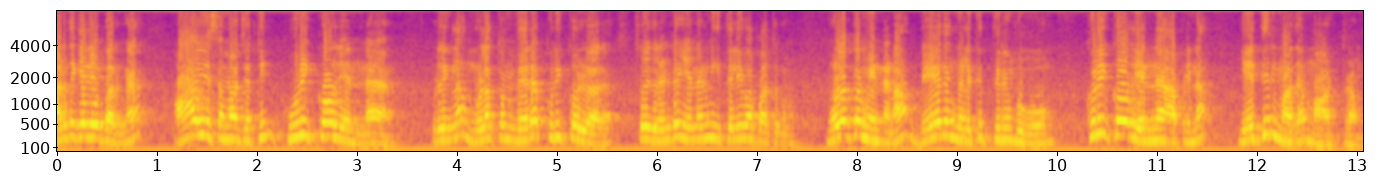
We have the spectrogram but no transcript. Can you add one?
அடுத்த கேள்வியை பாருங்க. ஆரிய சமாஜத்தின் குறிக்கோள் என்ன? புரியுதுங்களா? முழக்கம் வேற குறிக்கோள் வேற. ஸோ இது ரெண்டும் என்னன்னு நீங்கள் தெளிவாக பார்த்துக்கணும். முழக்கம் என்னன்னா வேதங்களுக்கு திரும்புவோம். குறிக்கோள் என்ன அப்படின்னா எதிர்மத மாற்றம்.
